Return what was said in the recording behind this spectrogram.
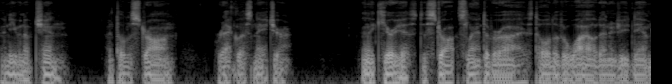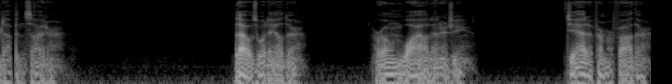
and even of chin that told a strong, reckless nature, and the curious, distraught slant of her eyes told of a wild energy dammed up inside her. That was what ailed her her own wild energy. She had it from her father,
